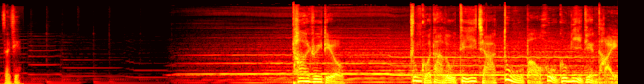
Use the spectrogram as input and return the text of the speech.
再见。t Radio，中国大陆第一家动物保护公益电台。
